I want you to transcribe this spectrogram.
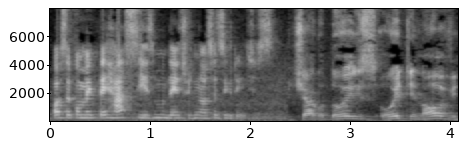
possa cometer racismo dentro de nossas igrejas. Tiago 2, 8 e 9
